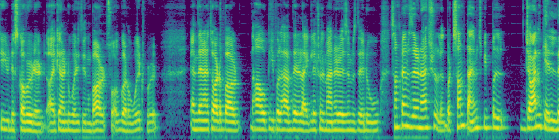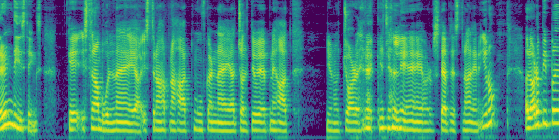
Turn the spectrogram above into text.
he discovered it i can't do anything about it so i've got to wait for it and then i thought about how people have their like little mannerisms they do sometimes they're natural but sometimes people John ke learn these things कि इस तरह बोलना है या इस तरह अपना हाथ मूव करना है या चलते हुए अपने हाथ यू नो चौड़े रख के चलने हैं और स्टेप्स इस तरह लेने you know lot of people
